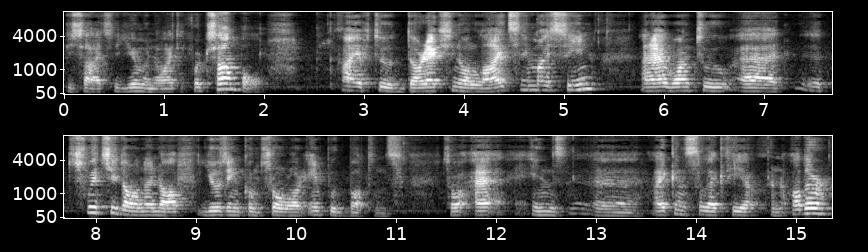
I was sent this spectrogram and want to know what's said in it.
besides the humanoid. For example, I have two directional lights in my scene and I want to uh, switch it on and off using controller input buttons. So I, in, I can select here another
